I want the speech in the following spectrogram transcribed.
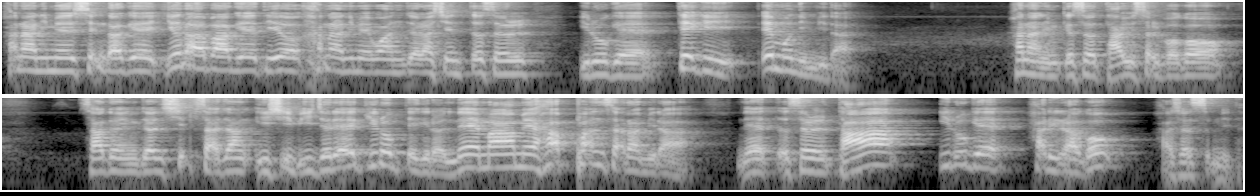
하나님의 생각에 연합하게 되어 하나님의 완전하신 뜻을 이루게 되기 때문입니다. 하나님께서 다윗을 보고 사도행전 14장 22절에 기록되기를 내 마음에 합한 사람이라 내 뜻을 다 이루게 하리라고 하셨습니다.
